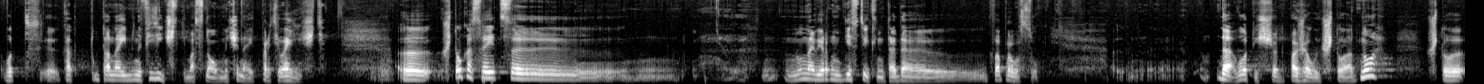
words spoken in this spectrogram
Вот э, как тут она именно физическим основам начинает противоречить. Э, что касается, ну, наверное, действительно тогда э, к вопросу. Да, вот еще, пожалуй, что одно, что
